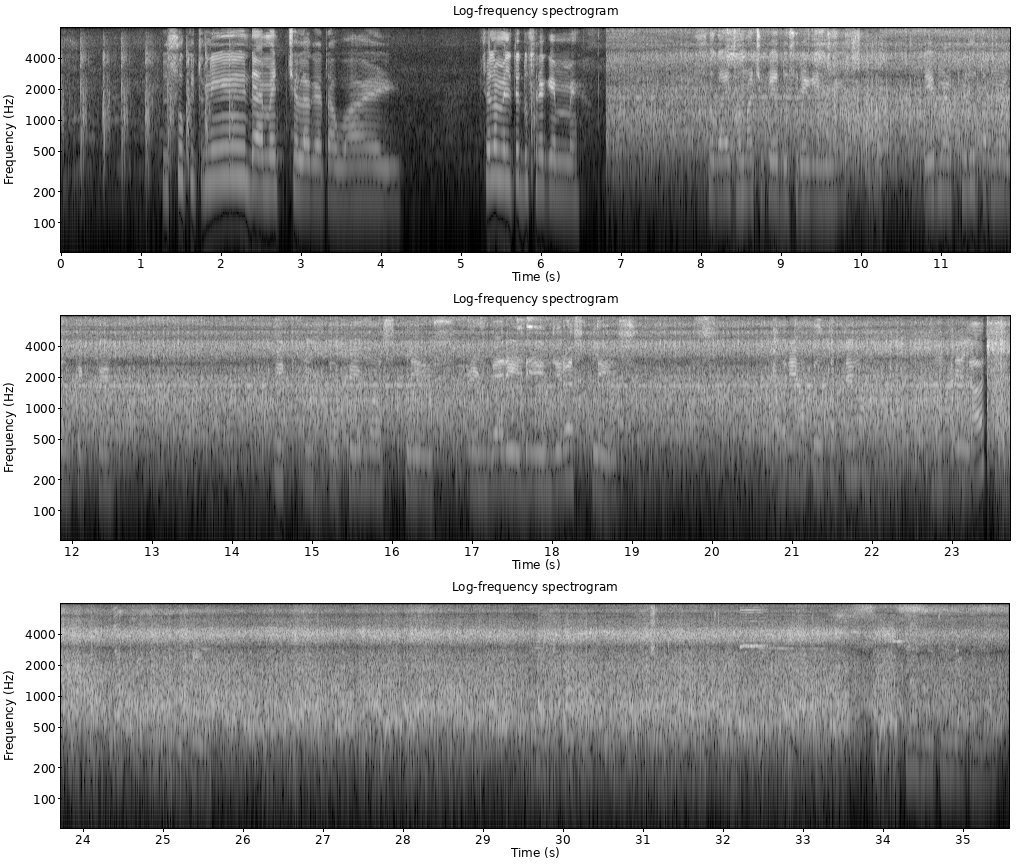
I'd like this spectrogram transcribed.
इसको कितनी डैमेज चला गया था वाई चलो, मिलते दूसरे गेम में। सो गाइस हम आ चुके हैं दूसरे गेम में। एक मैं फिर उतरने वाले पिक पे। Peak is the famous place and very dangerous place और यहाँ पे उतरते हैं ना, हमारी लाश इतना दूर तो नहीं जा पाऊँगा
